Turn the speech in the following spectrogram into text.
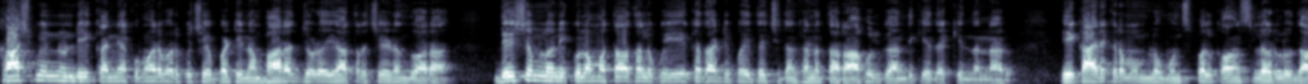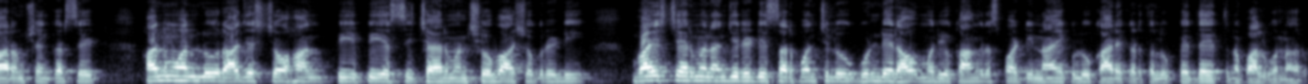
కాశ్మీర్ నుండి కన్యాకుమారి వరకు చేపట్టిన భారత్ జోడో యాత్ర చేయడం ద్వారా దేశంలోని కుల మతాతలకు ఏకతాటిపై తెచ్చిన ఘనత రాహుల్ గాంధీకే దక్కిందన్నారు. ఈ కార్యక్రమంలో మున్సిపల్ కౌన్సిలర్లు Daram Shankar Seth Hanumanlu Rajesh Chauhan PPSC chairman Shobha Ashok Reddy vice chairman Anjireddy సర్పంచులు గుండెరావు మరియు కాంగ్రెస్ పార్టీ నాయకులు కార్యకర్తలు పెద్ద ఎత్తున పాల్గొన్నారు.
